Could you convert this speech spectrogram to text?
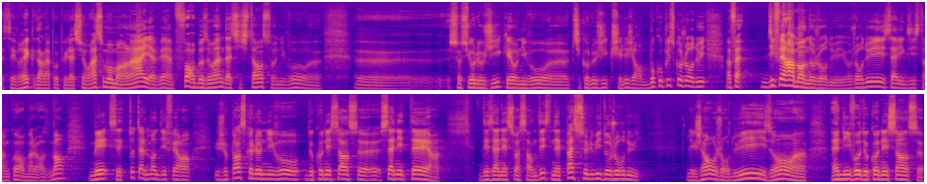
c'est vrai que dans la population, à ce moment-là, il y avait un fort besoin d'assistance au niveau euh, sociologique et au niveau euh, psychologique chez les gens, beaucoup plus qu'aujourd'hui. Enfin, différemment d'aujourd'hui. Aujourd'hui, ça existe encore malheureusement, mais c'est totalement différent. Je pense que le niveau de connaissance euh, sanitaire des années 70 n'est pas celui d'aujourd'hui. Les gens aujourd'hui, ils ont un, niveau de connaissance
